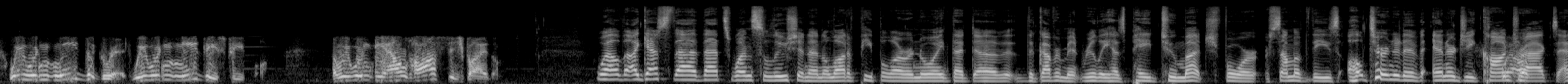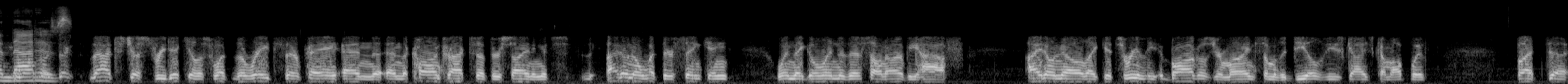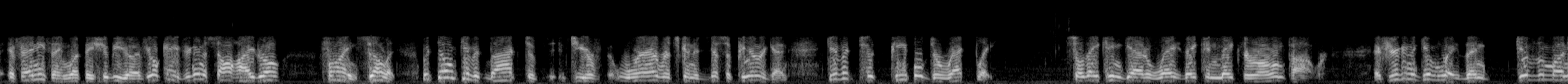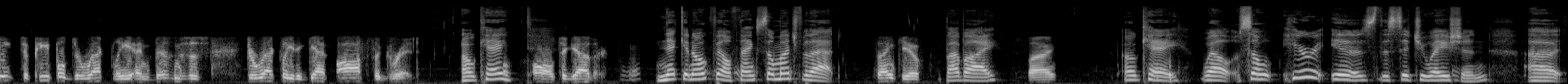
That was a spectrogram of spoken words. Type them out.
we wouldn't need the grid. We wouldn't need these people. And we wouldn't be held hostage by them. Well, I guess that, that's one solution, and a lot of people are annoyed that uh, the government really has paid too much for some of these alternative energy contracts, well, and that well, has that's just ridiculous. What the rates they're paying and and the contracts that they're signing, it's I don't know what they're thinking when they go into this on our behalf. I don't know. Like it's really it boggles your mind some of the deals these guys come up with. But uh, if anything, what they should be doing, if you're okay, if you're going to sell hydro, fine, sell it but don't give it back to, to your wherever it's going to disappear again. Give it to people directly, so they can get away. They can make their own power. If you're going to give away, then give the money to people directly and businesses directly to get off the grid. Okay. Altogether. Nick in Oakville, thanks so much for that. Thank you. Bye bye. Bye. Okay. Well, so here is the situation. Uh,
